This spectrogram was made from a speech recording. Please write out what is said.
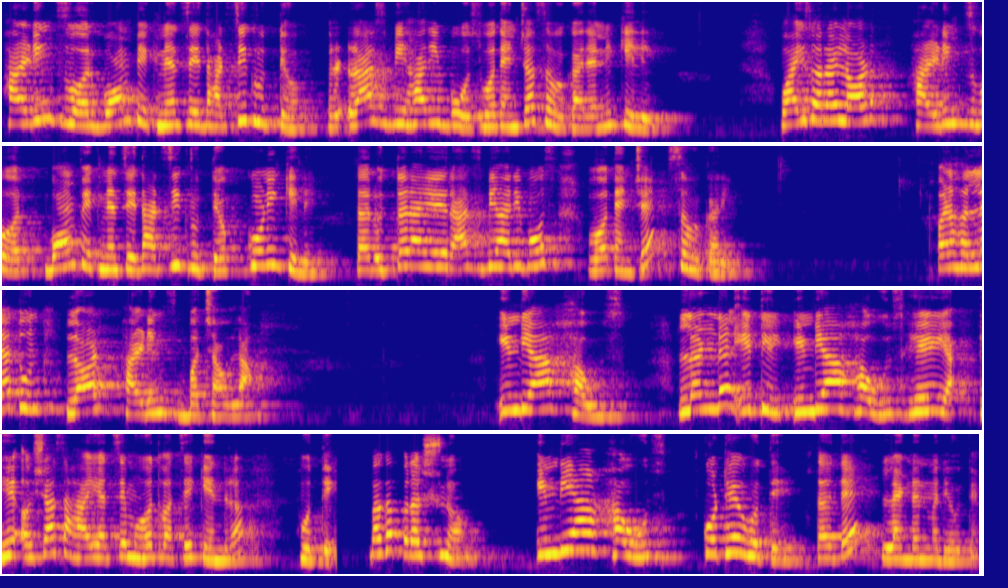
हार्डिंग्जवर बॉम्ब फेकण्याचे धाडसी कृत्य रासबिहारी बोस व त्यांच्या सहकाऱ्यांनी केले. व्हाईसरॉय लॉर्ड हार्डिंग्जवर बॉम्ब फेकण्याचे धाडसी कृत्य कोणी केले? तर उत्तर आहे राजबिहारी बोस व त्यांचे सहकारी. पण हल्ल्यातून लॉर्ड हार्डिंग्ज बचावला. India House. लंडन येथील इंडिया हाऊस हे या हे अशा सहाय्याचे महत्त्वाचे केंद्र होते. बघा प्रश्न. इंडिया हाऊस कोठे होते? तर ते लंडनमध्ये होते.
